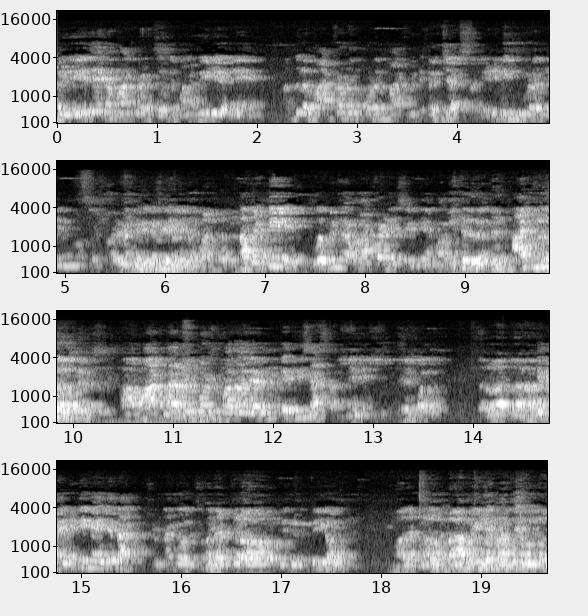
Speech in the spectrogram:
మీరు ఏదైనా మాట్లాడుతుంది మన మీడియానే అందులో మాట్లాడకపోవడం మాకు పెట్టి కట్ చేస్తాను ఎడిటింగ్ కూడా నేను కాబట్టి ఓపెన్గా మాట్లాడేసేయండి. ఆ, మాట్లాడకపోవడం పదాలు ఏమైనా ఉంటే తీసేస్తాను నేనే. తర్వాత ఎడిటింగ్ అయితే నాకు క్షుణ్ణంగా వచ్చి మొదట్లో మీరు ఫ్రీగా ఉంటారు మొదట్లో బాపట్ల ప్రాంతంలో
